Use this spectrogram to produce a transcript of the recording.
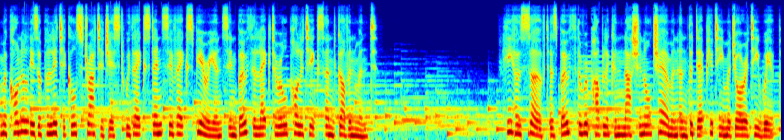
McConnell is a political strategist with extensive experience in both electoral politics and government. He has served as both the Republican National Chairman and the Deputy Majority Whip.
